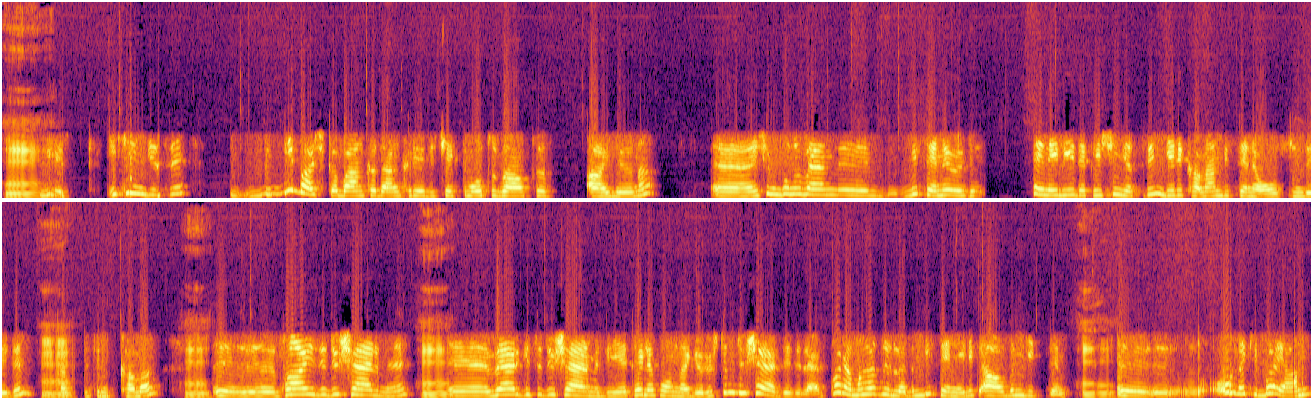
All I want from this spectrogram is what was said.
Hmm. Bir. İkincisi bir başka bankadan kredi çektim 36 aylığına. Ee, şimdi bunu ben e, bir sene öde seneliği de peşin yatırayım geri kalan bir sene olsun dedim. Hı hı. Taksitim kalan. Hı hı. Ee, faizi düşer mi? Hı hı. Ee, vergisi düşer mi diye telefonla görüştüm. Düşer dediler. Paramı hazırladım bir senelik aldım gittim. Hı hı. Ee, oradaki bayan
